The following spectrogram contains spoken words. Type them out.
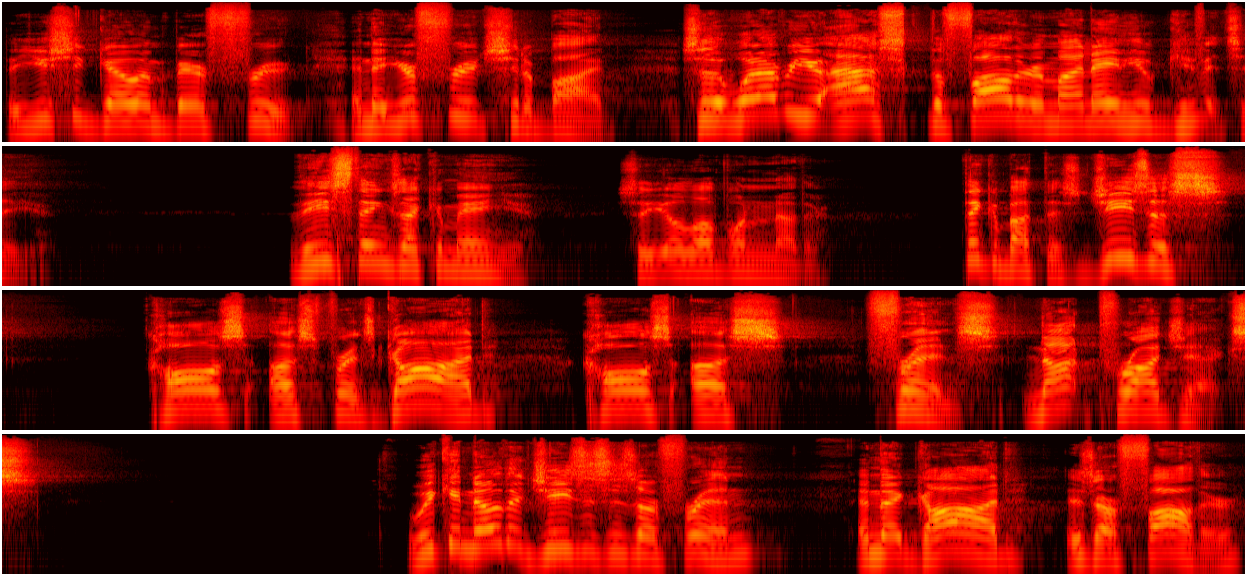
that you should go and bear fruit and that your fruit should abide, so that whatever you ask the Father in my name, he'll give it to you. These things I command you, so you'll love one another. Think about this Jesus calls us friends. God calls us friends, not projects. We can know that Jesus is our friend and that God is our Father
